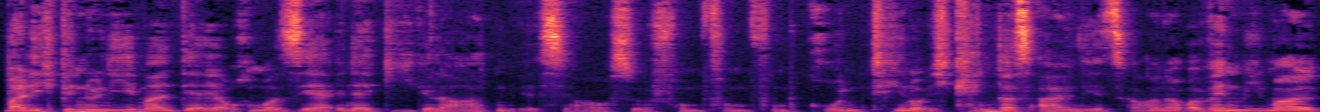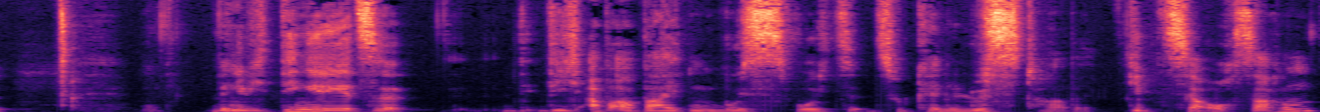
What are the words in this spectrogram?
Weil ich bin nun jemand, der ja auch immer sehr energiegeladen ist, ja, auch so vom, vom, vom Grundtenor. Ich kenne das eigentlich jetzt gar nicht, aber wenn mich mal, wenn ich Dinge jetzt die ich abarbeiten muss, wo ich zu, keine Lust habe. Gibt's ja auch Sachen.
